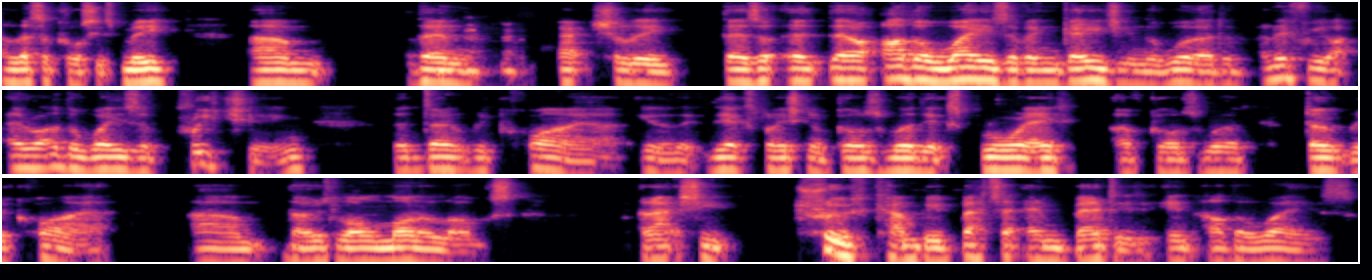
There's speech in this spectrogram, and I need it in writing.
unless of course it's me, um, then actually there's a, a, there are other ways of engaging the word, and if we like, there are other ways of preaching that don't require, you know, the, the explanation of God's word, the exploration of God's word, don't require um, those long monologues, and actually truth can be better embedded in other ways.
